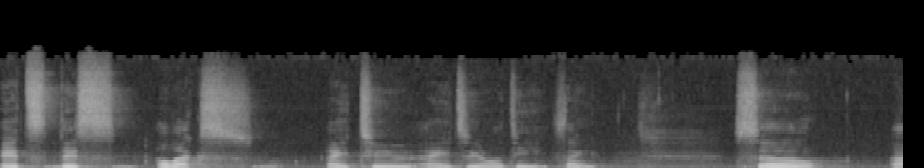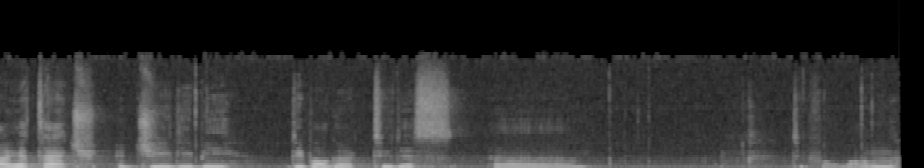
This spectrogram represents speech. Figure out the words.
it's this OX8280D thing. So I attach a GDB debugger to this um, 241.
